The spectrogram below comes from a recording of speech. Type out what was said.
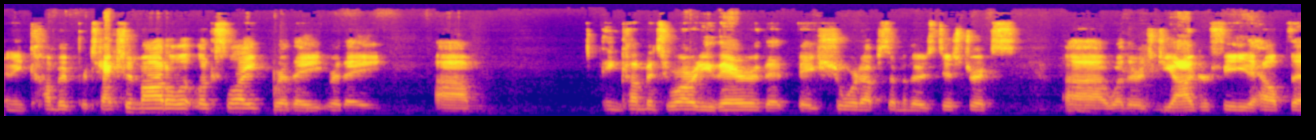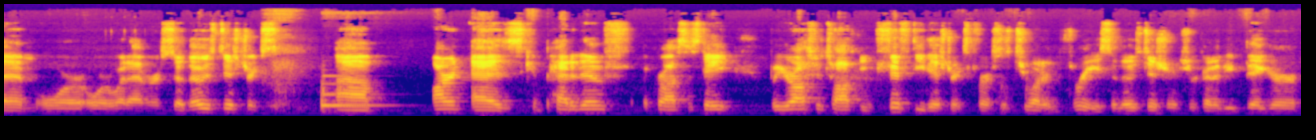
an incumbent protection model. It looks like where they where they um, incumbents who are already there that they shored up some of those districts, uh, whether it's geography to help them or or whatever. So those districts um, aren't as competitive across the state but you're also talking 50 districts versus 203. So those districts are going to be bigger,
